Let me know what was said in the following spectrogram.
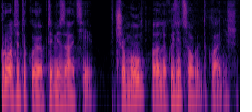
проти такої оптимізації. Чому? Олена Кузнєцова докладніше.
